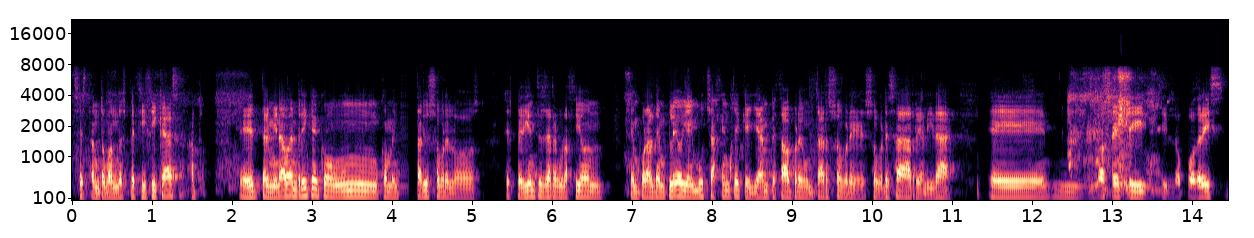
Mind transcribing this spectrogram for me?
se están tomando específicas. Eh, terminaba Enrique con un comentario sobre los expedientes de regulación temporal de empleo y hay mucha gente que ya ha empezado a preguntar sobre, sobre esa realidad. Eh, no sé si, lo podréis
